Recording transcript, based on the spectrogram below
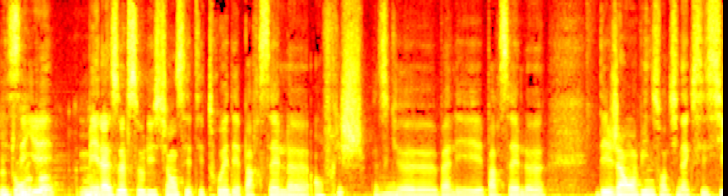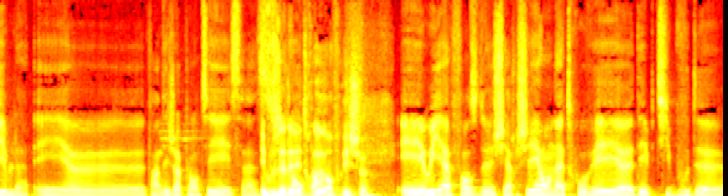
le essayer. pas. Mais Mm. la seule solution, c'était de trouver des parcelles euh, en friche parce Mm. que bah, les parcelles déjà en vigne sont inaccessibles et euh, enfin déjà plantées et ça. Et vous allez les trouver en friche Et oui, à force de chercher, on a trouvé euh, des petits bouts de,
